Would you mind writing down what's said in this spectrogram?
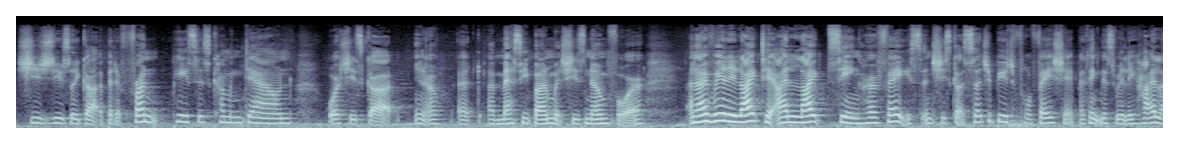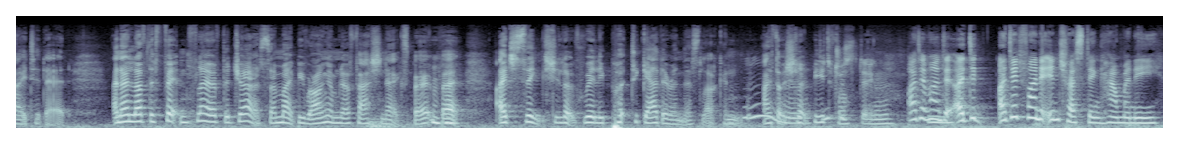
She's usually got a bit of front pieces coming down, or she's got, you know, a, a messy bun, which she's known for. And I really liked it. I liked seeing her face, and she's got such a beautiful face shape. I think this really highlighted it. And I love the fit and flare of the dress. I might be wrong, I'm no fashion expert, but I just think she looked really put together in this look, and I thought she looked beautiful. Interesting. I don't mind it. I did. I did find it interesting how many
